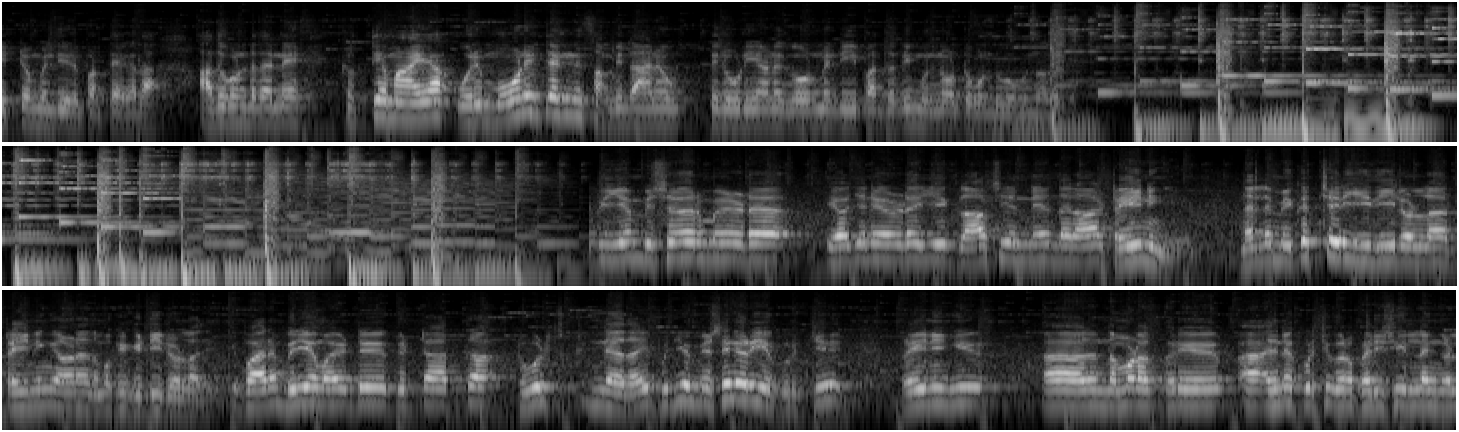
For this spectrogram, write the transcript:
ഏറ്റവും വലിയൊരു പ്രത്യേകത. അതുകൊണ്ട് തന്നെ കൃത്യമായ ഒരു മോണിറ്ററിംഗ് സംവിധാനത്തിലൂടെയാണ് ഗവൺമെന്റ് ഈ പദ്ധതി മുന്നോട്ട് കൊണ്ടുപോകുന്നത്. പി എം വിശ്വകർമ്മയുടെ യോജനയുടെ ഈ ക്ലാസ് തന്നെ ആ ട്രെയിനിങ് നല്ല മികച്ച രീതിയിലുള്ള ട്രെയിനിങ് ആണ് നമുക്ക് കിട്ടിയിട്ടുള്ളത്. ഈ പാരമ്പര്യമായിട്ട് കിട്ടാത്ത ടൂൾസിന്റെതായി പുതിയ മെഷീനറിയെക്കുറിച്ച് ട്രെയിനിങ് നമ്മുടെ ഒരു അതിനെക്കുറിച്ച് കുറേ പരിശീലനങ്ങൾ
